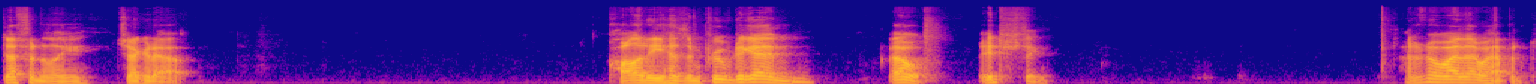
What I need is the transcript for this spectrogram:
definitely check it out. Quality has improved again. Oh, interesting. I don't know why that happened.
